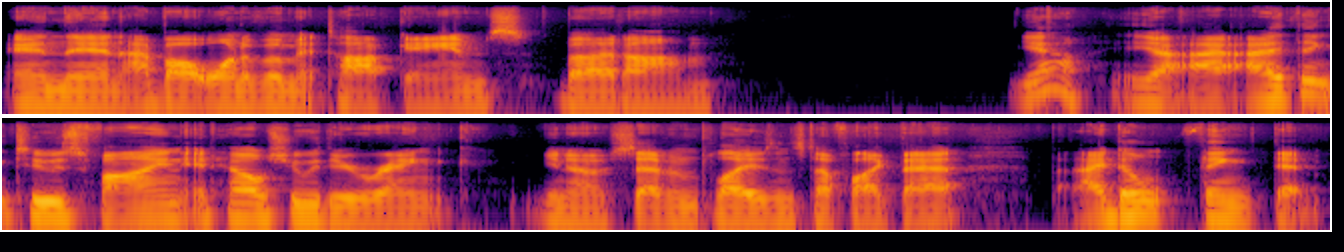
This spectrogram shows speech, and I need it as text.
and then I bought one of them at Top Games. But um, yeah, yeah, I, I think two is fine. It helps you with your rank, you know, seven plays and stuff like that. But I don't think that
